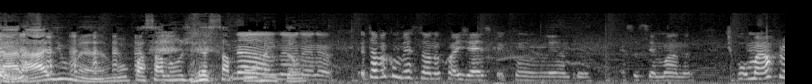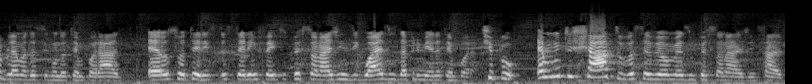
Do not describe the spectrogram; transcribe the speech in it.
Caralho, mano. Vou passar longe dessa Não, porra, não, então. não, não. Eu tava conversando com a Jéssica e com o Leandro essa semana. Tipo, o maior problema da segunda temporada é os roteiristas terem feito personagens iguais aos da primeira temporada. Tipo, é muito chato você ver o mesmo personagem, sabe?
